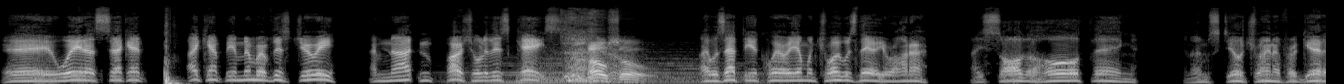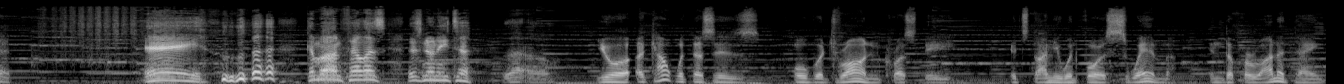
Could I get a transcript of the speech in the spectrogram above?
Hey, wait a second. I can't be a member of this jury. I'm not impartial to this case. How so? I was at the aquarium when Troy was there, Your Honor. I saw the whole thing, and I'm still trying to forget it. Hey! Come on, fellas. There's no need to. Uh oh. Your account with us is overdrawn, Krusty. It's time you went for a swim in the piranha tank.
